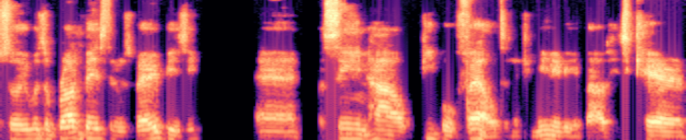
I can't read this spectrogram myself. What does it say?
So it was a broad based and it was very busy. And seeing how people felt in the community about his care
